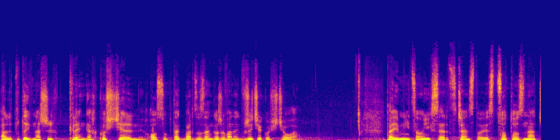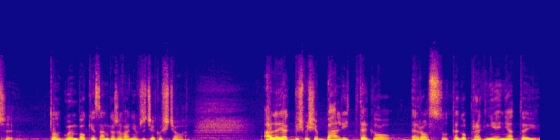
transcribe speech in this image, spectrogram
ale tutaj w naszych kręgach kościelnych, osób tak bardzo zaangażowanych w życie Kościoła. Tajemnicą ich serc często jest, co to znaczy to głębokie zaangażowanie w życie Kościoła. Ale jakbyśmy się bali tego erosu, tego pragnienia, tej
